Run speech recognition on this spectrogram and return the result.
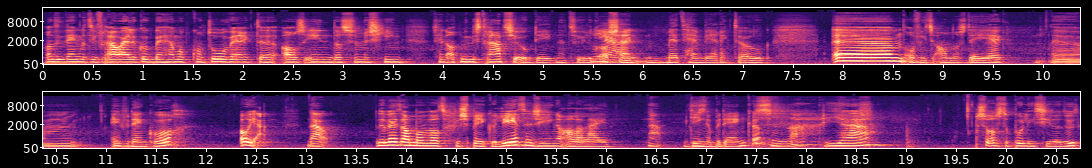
want ik denk dat die vrouw eigenlijk ook bij hem op kantoor werkte, als in dat ze misschien zijn administratie ook deed natuurlijk, als zij met hem werkte ook. Ehm, of iets anders deed ik. Ehm, even denken hoor. Oh ja, nou, er werd allemaal wat gespeculeerd en ze gingen allerlei nou, dingen bedenken. Ja, zoals de politie dat doet.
